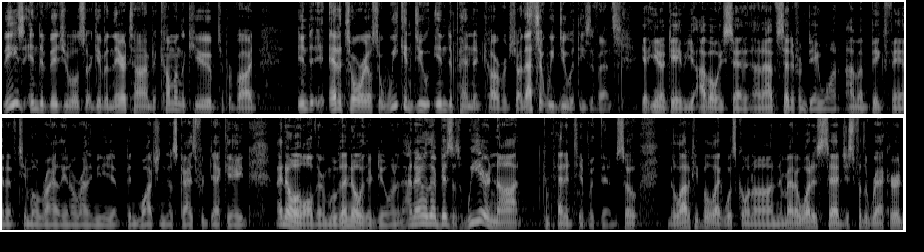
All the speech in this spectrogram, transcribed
These individuals are given their time to come on the Cube to provide ind- editorial so we can do independent coverage. John, that's what we do with these events. Yeah, you know, Dave, I've always said it, and I've said it from day one. I'm a big fan of Tim O'Reilly and O'Reilly Media. I've been watching those guys for a decade. I know all their moves. I know what they're doing. and I know their business. We are not competitive with them. So you know, a lot of people are like, what's going on? No matter what is said, just for the record,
